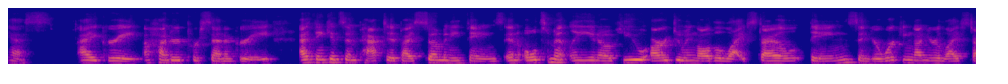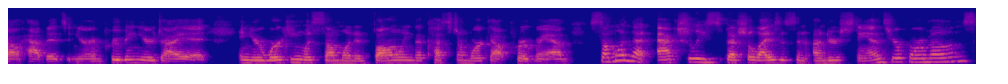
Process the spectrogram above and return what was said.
Yes, I agree, 100% agree. I think it's impacted by so many things. And ultimately, you know, if you are doing all the lifestyle things and you're working on your lifestyle habits and you're improving your diet and you're working with someone and following a custom workout program, someone that actually specializes and understands your hormones,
